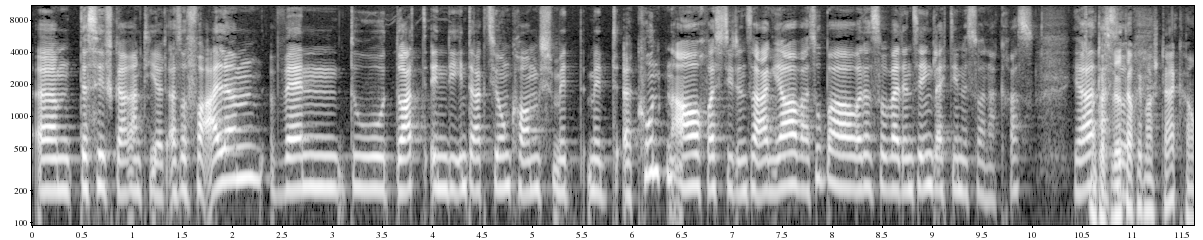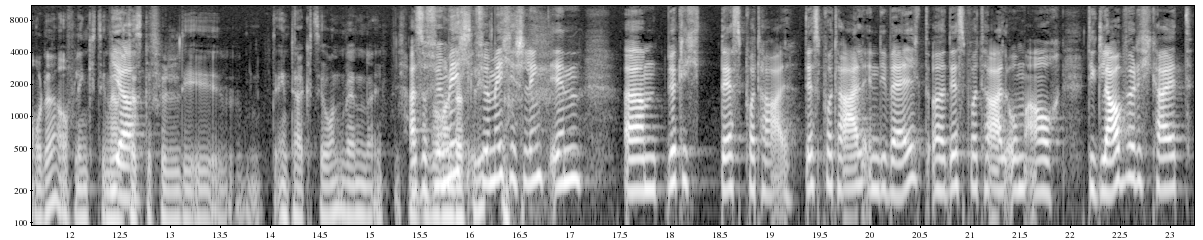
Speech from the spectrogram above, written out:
Ähm, das hilft garantiert. Also vor allem, wenn du dort in die Interaktion kommst mit, mit äh, Kunden auch, was die dann sagen, ja, war super oder so, weil dann sehen gleich die Investoren, na krass. Ja, Und das also, wird auch immer stärker, oder? Auf LinkedIn ja. habe ich das Gefühl, die, die Interaktionen werden. also für mich, für mich ist LinkedIn ähm, wirklich das Portal, das Portal in die Welt, äh, das Portal, um auch die Glaubwürdigkeit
